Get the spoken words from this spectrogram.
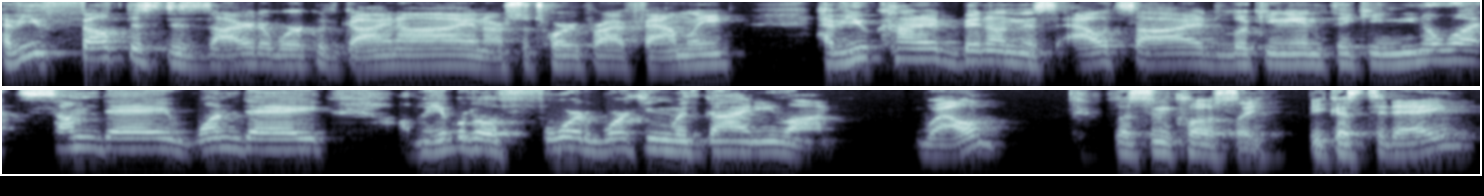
Have you felt this desire to work with Guy and I and our Satori Prime family? Have you kind of been on this outside looking in, thinking, you know what, someday, one day, I'll be able to afford working with Guy and Elon? Well, listen closely because today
